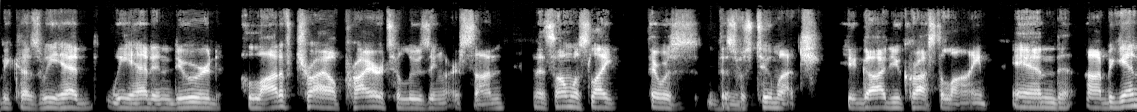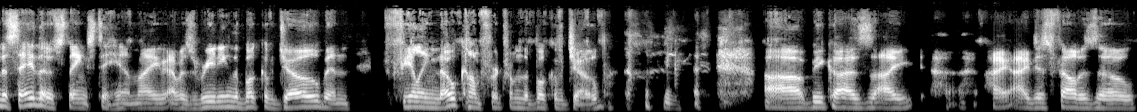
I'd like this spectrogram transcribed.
because we had we had endured a lot of trial prior to losing our son and it's almost like there was this mm-hmm. was too much you, god you crossed the line and I began to say those things to him. I, I, was reading the book of Job and feeling no comfort from the book of Job hmm. uh, because I, I, I just felt as though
